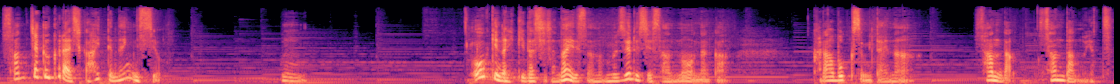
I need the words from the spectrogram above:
3着くらいしか入ってないんですよ。うん。大きな引き出しじゃないです。あの、無印さんのなんか、カラーボックスみたいな3段、3段のやつ。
